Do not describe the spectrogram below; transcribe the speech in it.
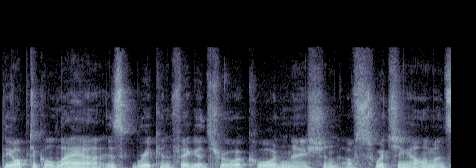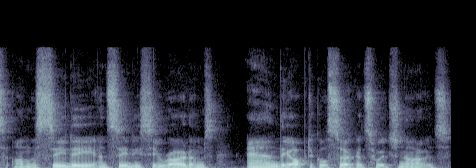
The optical layer is reconfigured through a coordination of switching elements on the CD and CDC ROADMs and the optical circuit switch nodes.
